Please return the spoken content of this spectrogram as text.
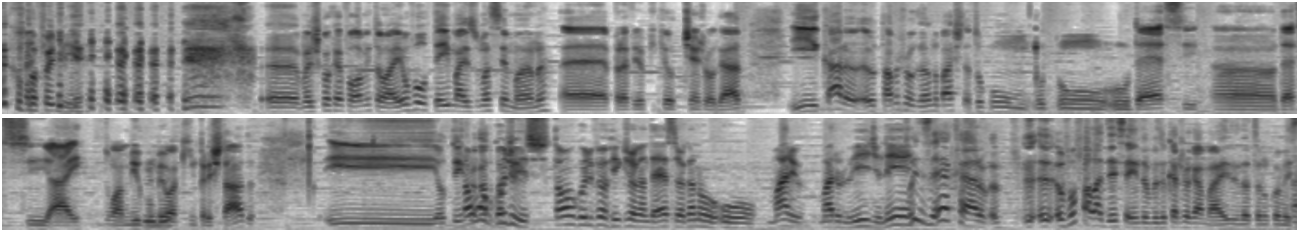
A culpa foi minha. uh, mas de qualquer forma, então, aí eu voltei mais uma semana é, para ver o que, que eu tinha jogado. E, cara, eu tava jogando bastante. Eu tô com o, um, o DS, uh, DSi de um amigo uhum. meu aqui emprestado. E eu tenho tá jogado. um orgulho bastante. isso. Tá um orgulho ver o Rick jogando DS, jogando o Mario, Mario Luigi ali. Pois é, cara. Eu vou falar desse ainda, mas eu quero jogar mais, ainda tô no começo.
